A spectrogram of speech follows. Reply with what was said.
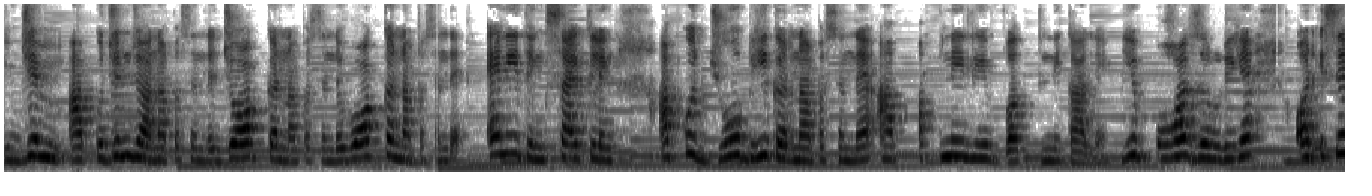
gym आपको जिम जाना पसंद है जॉग करना पसंद है वॉक करना पसंद है एनीथिंग साइकिलिंग आपको जो भी करना पसंद है, आप अपने लिए वक्त निकालें। ये बहुत ज़रूरी है और इसे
